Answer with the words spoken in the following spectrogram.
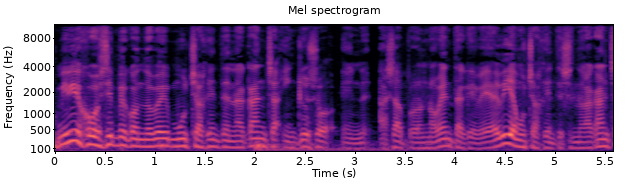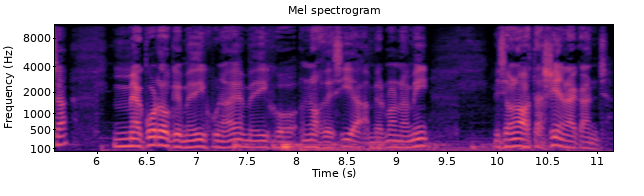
Mi viejo siempre cuando ve mucha gente en la cancha, incluso en, allá por los 90 que había mucha gente yendo a la cancha, me acuerdo que me dijo una vez, me dijo, nos decía a mi hermano a mí, me dice, no, está llena la cancha.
